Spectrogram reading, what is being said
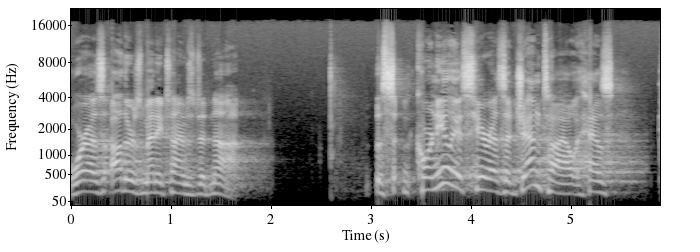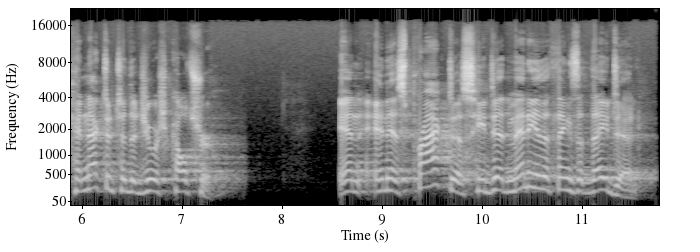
whereas others many times did not. Cornelius, here as a Gentile, has connected to the Jewish culture. And in his practice, he did many of the things that they did.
